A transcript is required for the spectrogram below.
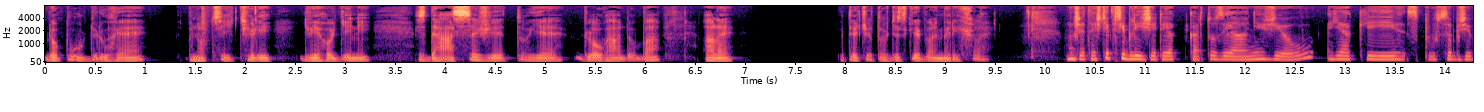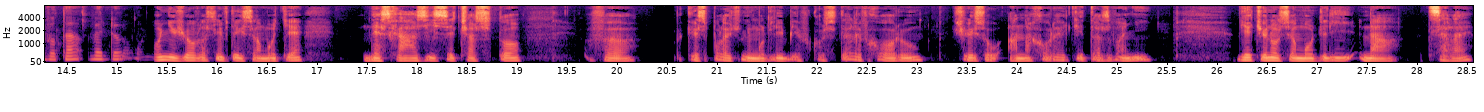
do půl druhé v noci, čili dvě hodiny. Zdá se, že to je dlouhá doba, ale uteče to vždycky velmi rychle. Můžete ještě přiblížit, jak kartuziáni žijou, jaký způsob života vedou? Oni žijou vlastně v té samotě, neschází se často v ke společní modlitbě v kostele, v chóru, čili jsou anachoréti tazvaní. Většinou se modlí na celé,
